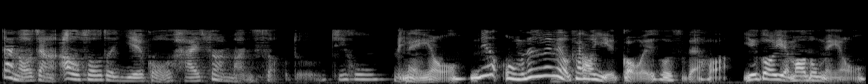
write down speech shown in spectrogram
但老讲，澳洲的野狗还算蛮少的，几乎没没有没有，我们在这边没有看到野狗诶。说实在话，野狗野猫都没有。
